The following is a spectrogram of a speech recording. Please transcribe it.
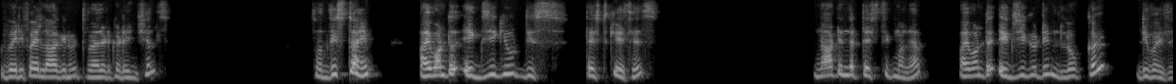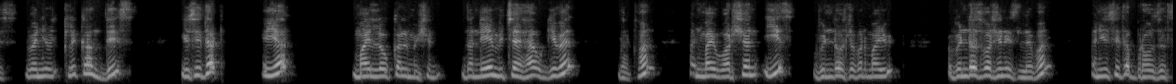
Verify login with valid credentials. So this time I want to execute this test cases, not in the test sigma lab. I want to execute in local devices. When you click on this, you see that here, my local machine, the name which I have given, that one, and my version is Windows 11. My Windows version is 11, and you see the browsers.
